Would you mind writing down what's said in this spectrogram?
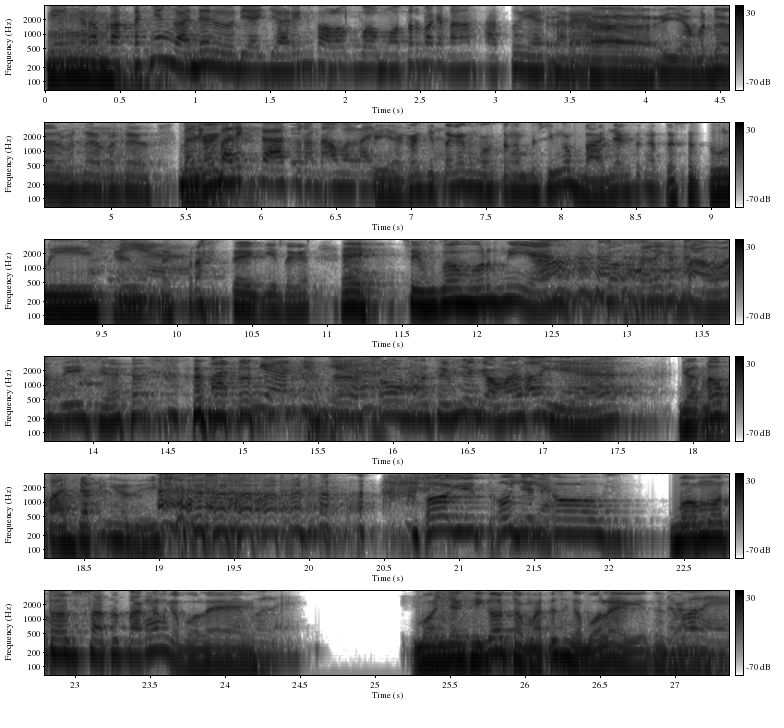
Di Hmm. acara prakteknya nggak ada loh diajarin kalau bawa motor pakai tangan satu ya, Sar. ya. Ah, iya benar benar benar. Ya kan- Balik-balik ke aturan awal lagi. Iya kan kita kan waktu ngambil SIM kan banyak tuh kan tes tertulis kan, Iya. tes praktek gitu kan. Eh, SIM gua murni ya. Oh. Kok kalian ketawa sih ya? Mati nggak SIM-nya? oh, SIM-nya nggak mati Oh, ya. Nggak tahu pajaknya sih. oh gitu. Oh jadi Iya. oh bawa motor satu tangan nggak boleh. Nggak boleh. Bonceng tiga otomatis nggak boleh gitu Nggak kan. boleh.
